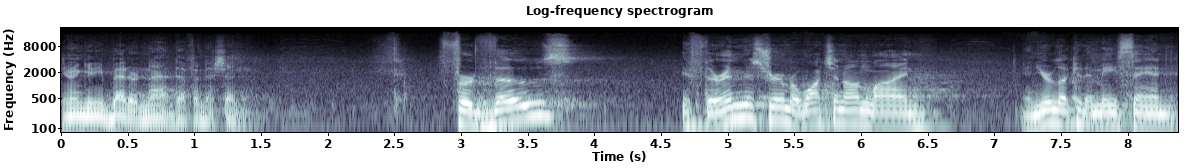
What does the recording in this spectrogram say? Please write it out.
You don't get any better than that definition. For those, if they're in this room or watching online, and you're looking at me saying,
